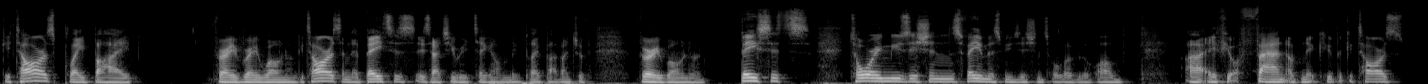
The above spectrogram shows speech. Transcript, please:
guitars played by very, very well known guitarists, and their bass is actually really taken on being played by a bunch of very well known bassists, touring musicians, famous musicians all over the world. Uh, if you're a fan of Nik Huber guitars,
